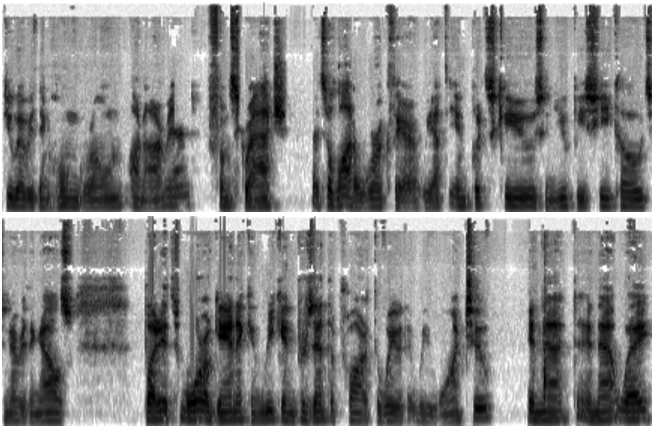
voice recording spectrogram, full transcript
do everything homegrown on our end from scratch. It's a lot of work there. We have to input SKUs and UPC codes and everything else, but it's more organic, and we can present the product the way that we want to in that in that way.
